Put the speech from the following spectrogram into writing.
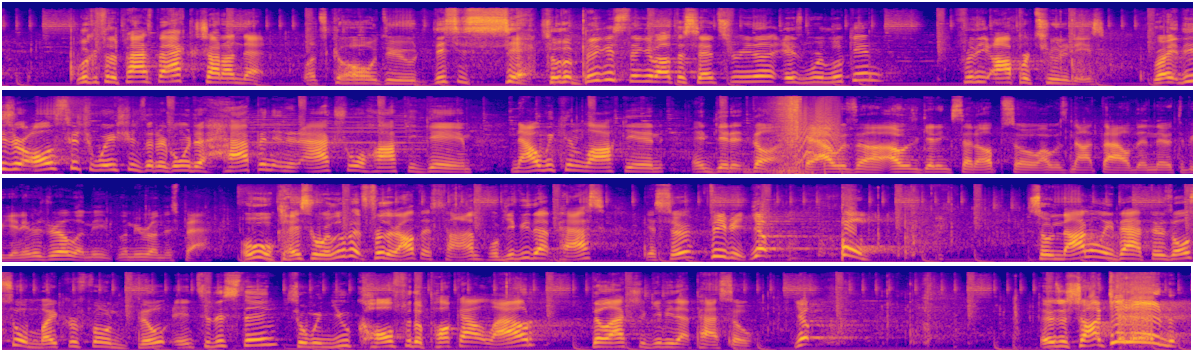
Looking for the pass back, shot on net. Let's go, dude. This is sick. So the biggest thing about the Sense Arena is we're looking for the opportunities, right? These are all situations that are going to happen in an actual hockey game now we can lock in and get it done. Okay, I was uh, I was getting set up, so I was not dialed in there at the beginning of the drill. Let me let me run this back. Oh, okay, so we're a little bit further out this time. We'll give you that pass. Yes, sir. Phoebe, yep, boom. So not only that, there's also a microphone built into this thing. So when you call for the puck out loud, they'll actually give you that pass. So, yep. There's a shot, get in!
